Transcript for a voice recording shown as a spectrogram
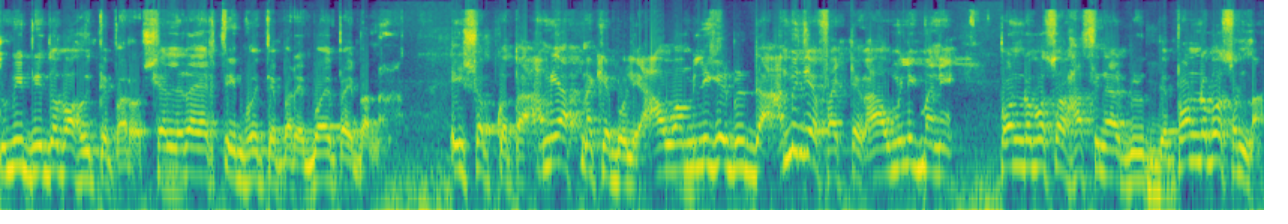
তুমি বিধবা হইতে পারো ছেলেরা একটিভ হইতে পারে ভয় পাইবা না। এইসব কথা আমি আপনাকে বলি। আওয়ামী লীগের বিরুদ্ধে আমি যে ফাইটটা আওয়ামী লীগ মানে পনেরো বছর হাসিনার বিরুদ্ধে। পনেরো বছর না।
